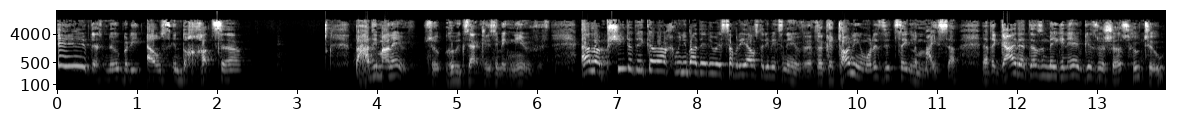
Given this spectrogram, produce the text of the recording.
If there's nobody else in the chutzah, so who exactly is he making Erev with? There is somebody else that he makes an Erev with. The Ketani, what does it say, Lemaisa? That the guy that doesn't make an Erev gives Rishus, who to?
